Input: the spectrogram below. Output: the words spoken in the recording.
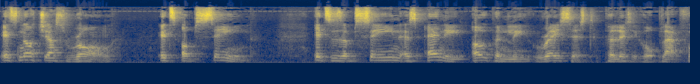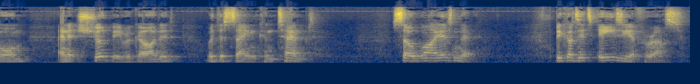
it's not just wrong, it's obscene. It's as obscene as any openly racist political platform, and it should be regarded with the same contempt. So, why isn't it? Because it's easier for us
